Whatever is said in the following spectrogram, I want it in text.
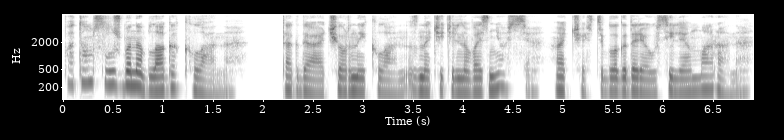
Потом служба на благо клана. Тогда черный клан значительно вознесся, отчасти благодаря усилиям Марана.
